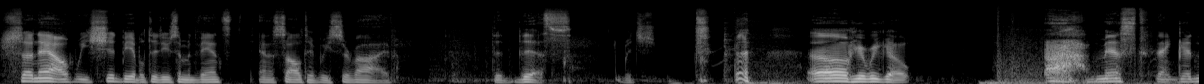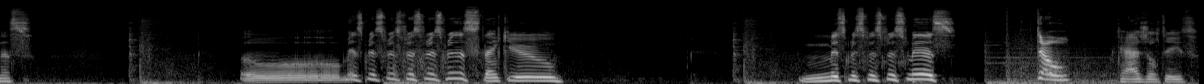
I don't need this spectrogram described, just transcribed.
So now we should be able to do some advanced and assault if we survive. The this, which oh, here we go. Ah, missed. Thank goodness. Oh, miss, miss, miss, miss, miss, miss. Thank you. Miss, miss, miss, miss, miss. Dope. Casualties.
